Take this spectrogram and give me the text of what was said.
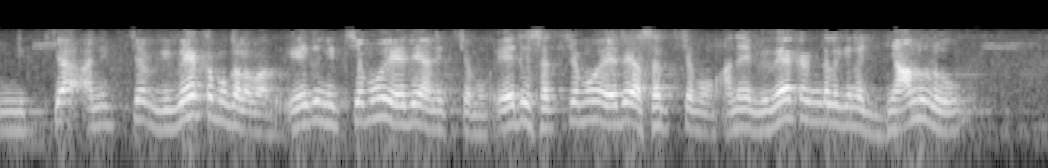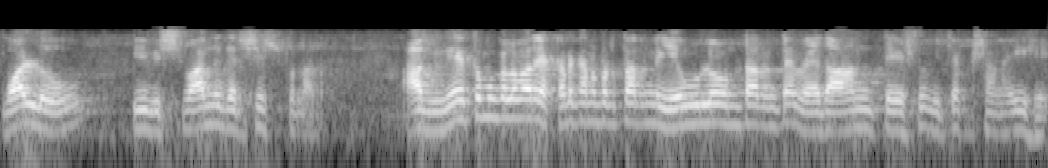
నిత్య అనిత్య వివేకము గలవారు. ఏది నిత్యము ఏది అనిత్యము? ఏది సత్యము ఏది అసత్యము? అనే వివేకం కలిగిన జ్ఞానులు వాళ్ళు ఈ విశ్వాన్ని దర్శిస్తున్నారు ఆ వివేకము గలవారు ఎక్కడ కనపడతారండి? ఏ ఊళ్ళో ఉంటారంటే వేదాంతేషు విచక్షణై.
